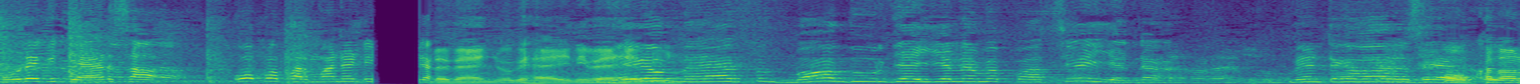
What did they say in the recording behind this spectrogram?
ਥੋੜੇ ਕਿ ਜੈਂਟਸ ਆ ਉਹ ਆਪਾਂ ਪਰਮਾਨੈਂਟ ਰਹਿਣ ਜੋਗੇ ਹੈ ਹੀ ਨਹੀਂ ਵੈਸੇ ਵੀ। ਮੈਂ ਤਾਂ ਬਹੁਤ ਦੂਰ ਜਾਈ ਜਾਂਦਾ ਮੈਂ ਪਾਸੇ ਹੋਈ ਜਾਂਦਾ। ਮਿੰਟ ਕੇ ਬਾਅਦ ਉਸੇ ਭੁੱਖ ਆ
